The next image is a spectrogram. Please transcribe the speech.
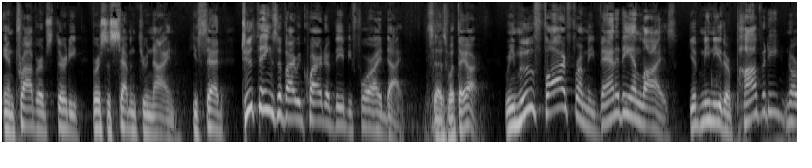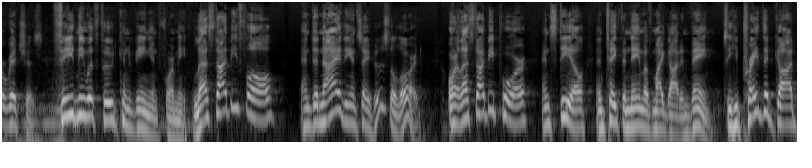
in Proverbs 30, verses 7 through 9. He said, Two things have I required of thee before I die. It says what they are. Remove far from me vanity and lies. Give me neither poverty nor riches. Feed me with food convenient for me, lest I be full and deny thee and say, Who's the Lord? Or lest I be poor and steal and take the name of my God in vain. See, he prayed that God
